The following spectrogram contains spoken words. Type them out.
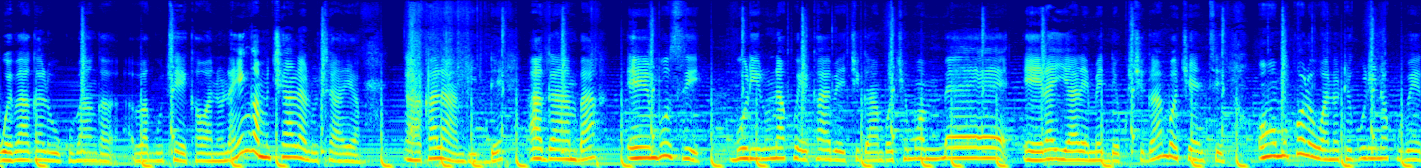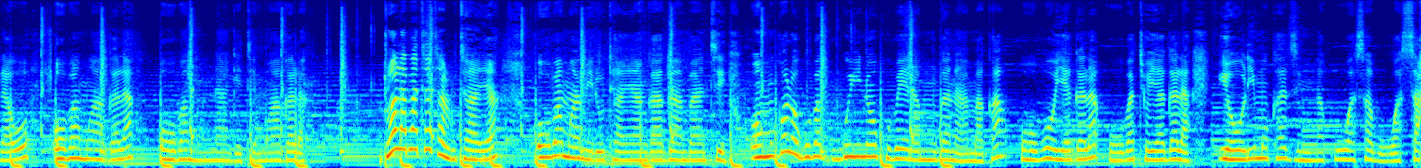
we baagala okuba nga baguteeka wano naye nga mukyala lutaaya akalambidde agamba embuzi buli lunaku ekaaba ekigambo kimu me era yalemedde ku kigambo kye nti omukolo wano tegulina kubeerawo oba mwagala oba munnange temwagala. Twalaba tata lutaaya oba mwami lutaaya ng'agamba nti omukolo guba gulina okubeera mugana amaka oba oyagala oba toyagala oli mukazi nakuwasa buwasa.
